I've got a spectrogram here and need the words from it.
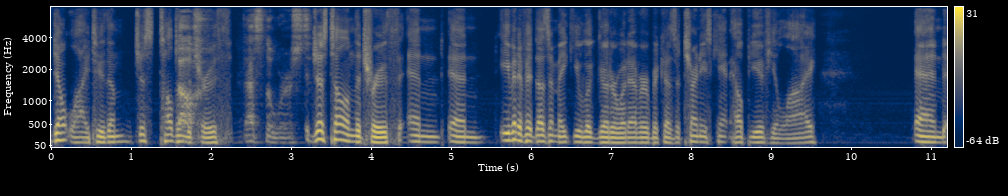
don't lie to them. Just tell them the Oh. truth. That's the worst. Just tell them the truth, and and even if it doesn't make you look good or whatever, because attorneys can't help you if you lie. And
